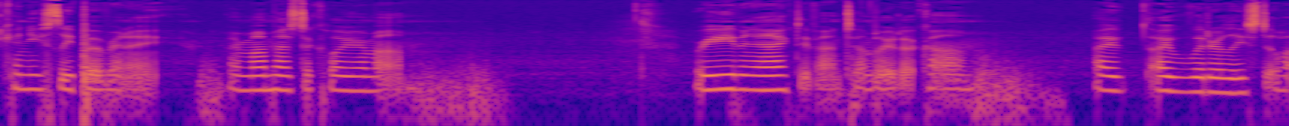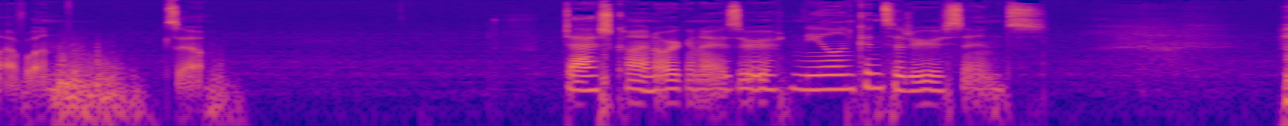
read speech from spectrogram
Can you sleep overnight? My mom has to call your mom. Were you even active on Tumblr.com? I I literally still have one. So. DashCon organizer, kneel and consider your sins.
